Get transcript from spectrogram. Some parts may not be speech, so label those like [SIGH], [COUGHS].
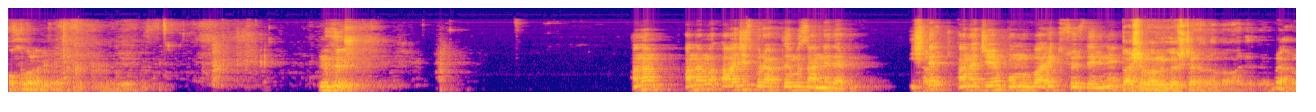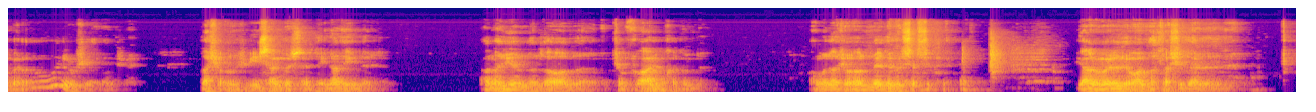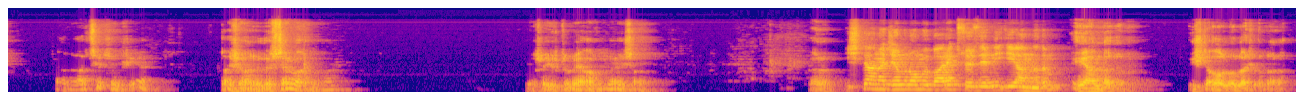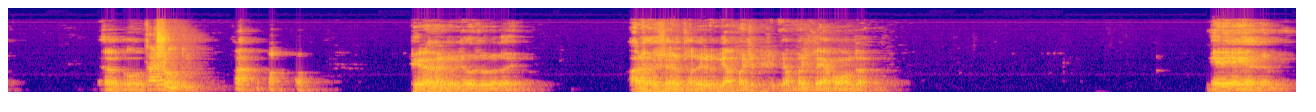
Oku. Mühür. Anam, anamı aciz bıraktığımı zannederdim. İşte Evet. anacığım o mübarek sözlerini Taş olanı göster ona bana dedi. Ben böyle uyurum şey olmuş. Taş olmuş bir insan göster de inanayım dedi. Anacığım da zavallı, çok zalim kadındı. Ama taş olan ne de göstersin. Yarın öyle dedim Allah taşı derdi dedi. Ya, Açıyorsun şey ya. Taş olanı göster bana. Yoksa yutturmaya kalkıp neyse. Yani İşte anacığımın o mübarek sözlerini iyi anladım. İyi anladım. İşte oldu ulaşıldı ona. Evet o. Taş oldum. [LAUGHS] Efendimiz'in huzurundayım. Arkadaşlarını tanıyorum. Yapmacık bir. Yapmacık da yapamam da. Nereye geldim?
